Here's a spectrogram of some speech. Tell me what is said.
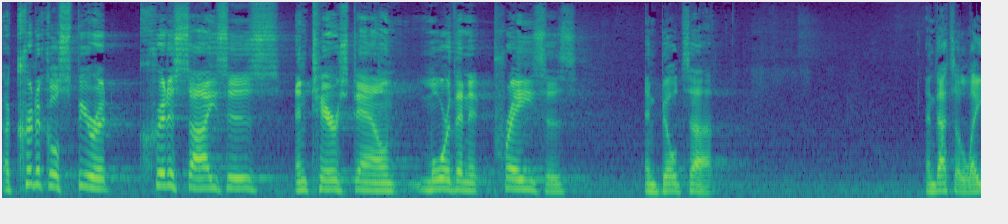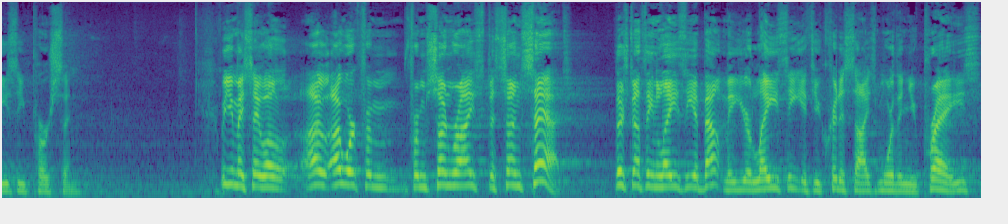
A critical spirit criticizes and tears down more than it praises and builds up. And that's a lazy person. Well, you may say, well, I, I, work from, from sunrise to sunset. There's nothing lazy about me. You're lazy if you criticize more than you praise.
